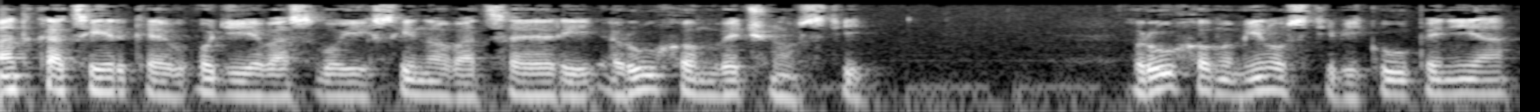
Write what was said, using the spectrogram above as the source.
Matka církev odieva svojich synov a céry rúchom väčnosti. Rúchom milosti vykúpenia,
